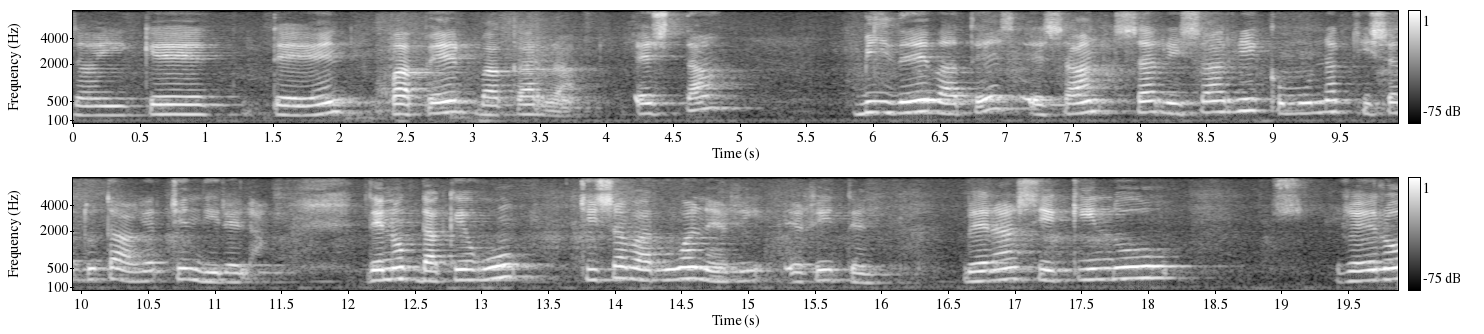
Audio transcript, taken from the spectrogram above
daiketeen paper bakarra. Ez da bide batez esan sarri-sarri komunak txisatuta agertzen direla. Denok dakegu txisa barruan egi, egiten. Beraz zikindu gero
